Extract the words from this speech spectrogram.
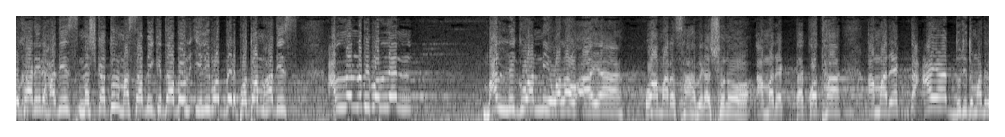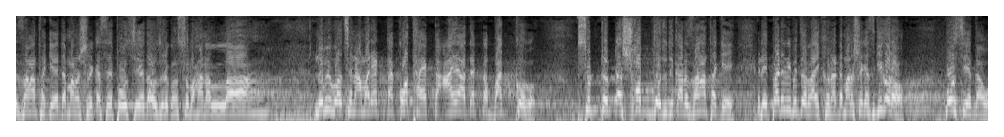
বুখারীর হাদিস, মেশকাতুল মাসাবি কিতাবুল ইলিমদ্দের প্রথম হাদিস। আল্লাহ নবী বললেন বাল্লিগুয়ান্নি ওয়ালাও আয়া। ও আমার সাহাবেরা, শোনো, আমার একটা কথা, আমার একটা আয়াত যদি তোমাদের জানা থাকে, এটা মানুষের কাছে পৌঁছে দাও যেরকম সুবাহান আল্লাহ নবী বলছেন, আমার একটা কথা, একটা আয়াত, একটা বাক্য, ছোট্ট একটা শব্দ যদি কারও জানা থাকে, এটা পেটের ভিতর রাখো না, এটা মানুষের কাছে কি করো? পৌঁছিয়ে দাও।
